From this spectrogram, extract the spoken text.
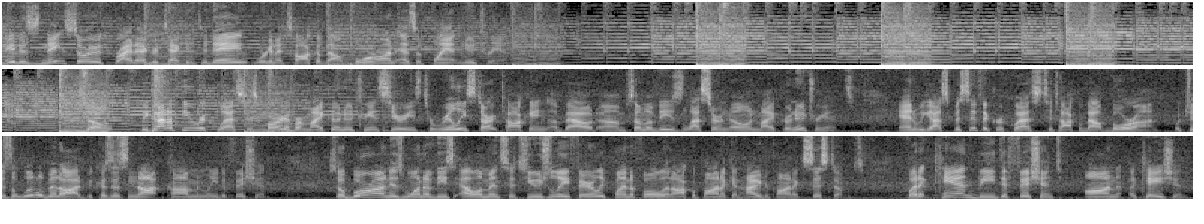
Hey, this is Nate Storey with Bright Agrotech, and today we're going to talk about boron as a plant nutrient. So, we got a few requests as part of our micronutrient series to really start talking about um, some of these lesser known micronutrients. And we got specific requests to talk about boron, which is a little bit odd because it's not commonly deficient. So boron is one of these elements that's usually fairly plentiful in aquaponic and hydroponic systems, but it can be deficient on occasion.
